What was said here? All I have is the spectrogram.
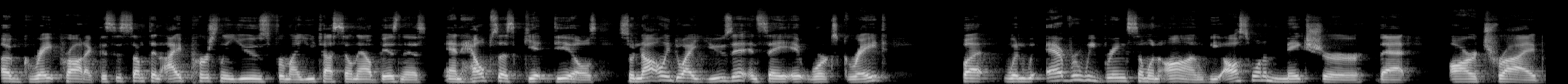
a great product. This is something I personally use for my Utah Sell Now business and helps us get deals. So not only do I use it and say it works great, but whenever we bring someone on, we also want to make sure that our tribe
